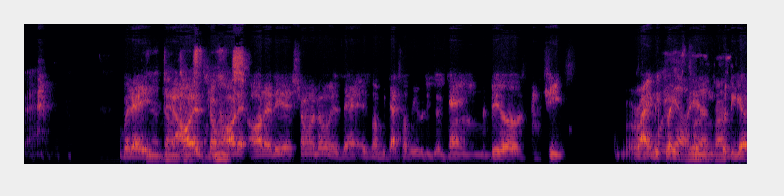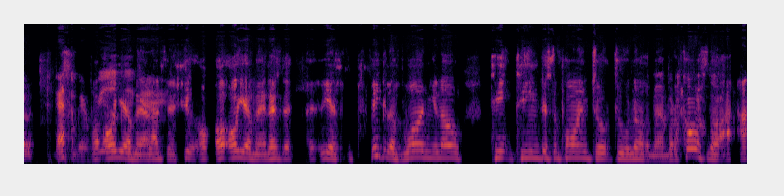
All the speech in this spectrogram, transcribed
But But hey, You know, dog all, house it's for all that all that is showing though is that it's gonna be that's gonna be a really good game. The Bills and Chiefs, rightly Oh, placed yeah. teams Yeah, bro. put together. That's gonna be a Oh, real oh yeah, good man. game. Like I said, shoot. Oh, oh, oh, yeah, man. That's the uh, Yes. Speaking of one, you know, team team disappointing to to another, man. But of course, though, I I,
